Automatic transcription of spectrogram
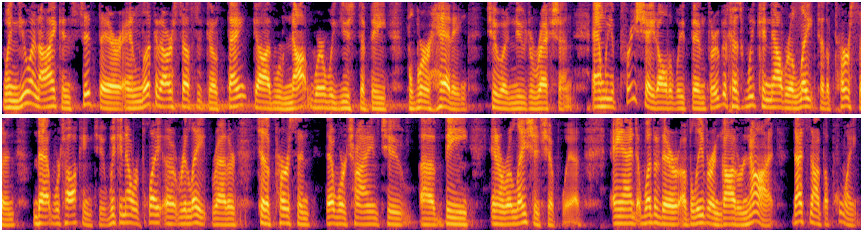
When you and I can sit there and look at ourselves and go, thank God we're not where we used to be, but we're heading to a new direction. And we appreciate all that we've been through because we can now relate to the person that we're talking to. We can now uh, relate rather to the person that we're trying to uh, be in a relationship with. And whether they're a believer in God or not, that's not the point.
